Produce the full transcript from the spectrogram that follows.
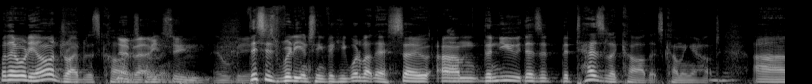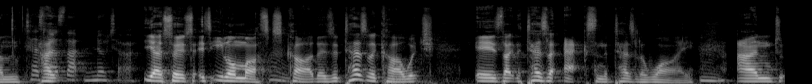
Well, there already are driverless cars. no, but I mean, soon it will be. This is really interesting, Vicky. What about this? So, um, the new there's a the Tesla car that's coming out. Um, Tesla's has- that nutter. yeah, so it's, it's Elon Musk's Mm. car. There's a Tesla car which is like the Tesla X and the Tesla Y, and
